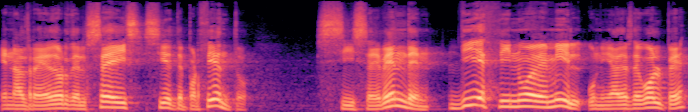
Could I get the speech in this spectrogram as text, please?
en alrededor del 6-7%. Si se venden 19.000 unidades de golpe,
